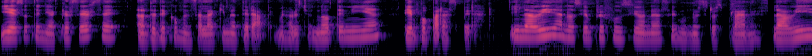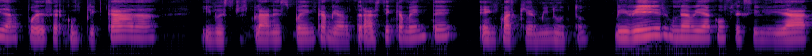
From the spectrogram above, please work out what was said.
y eso tenía que hacerse antes de comenzar la quimioterapia. Mejor dicho, no tenía tiempo para esperar. Y la vida no siempre funciona según nuestros planes. La vida puede ser complicada y nuestros planes pueden cambiar drásticamente en cualquier minuto. Vivir una vida con flexibilidad,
